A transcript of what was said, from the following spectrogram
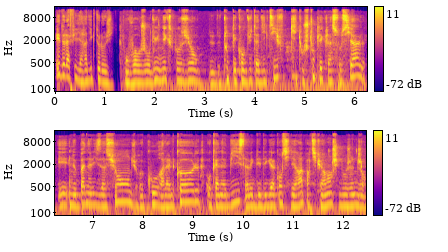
et de la filière addictologie. On voit aujourd'hui une explosion de, de, toutes les conduites addictives qui touchent toutes les classes sociales et une banalisation du recours à l'alcool, au cannabis avec des dégâts considérables, particulièrement chez nos jeunes gens.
